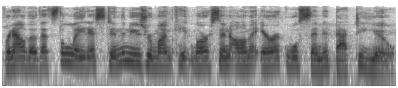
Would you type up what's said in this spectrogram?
For now, though, that's the latest. In the newsroom, I'm Kate Larsen. Ama Eric will send it back to you.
